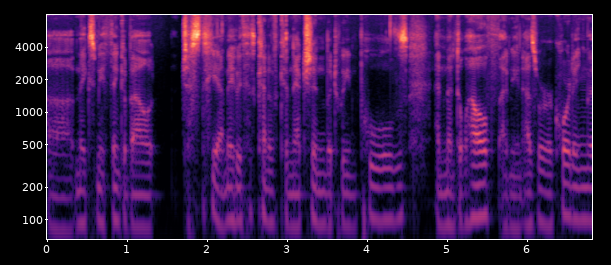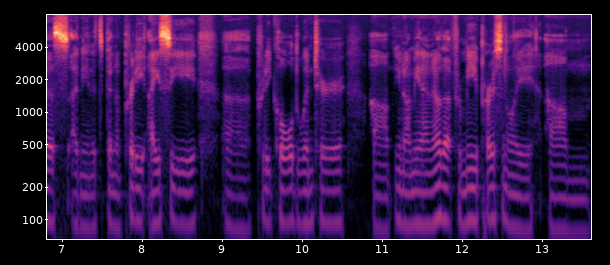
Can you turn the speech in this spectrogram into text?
uh, makes me think about just yeah maybe this kind of connection between pools and mental health i mean as we're recording this i mean it's been a pretty icy uh, pretty cold winter um, you know i mean i know that for me personally um,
